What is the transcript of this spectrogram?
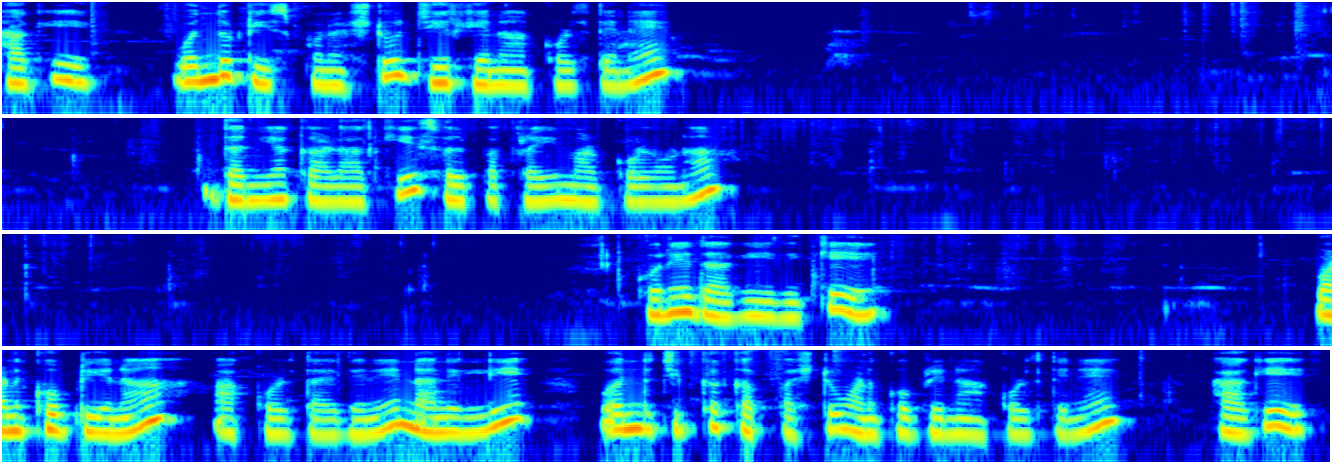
ಹಾಗೆ ಒಂದು ಟೀ ಸ್ಪೂನಷ್ಟು ಜೀರಿಗೆನ ಹಾಕ್ಕೊಳ್ತೇನೆ. ಧನಿಯಾ ಕಾಳು ಹಾಕಿ ಸ್ವಲ್ಪ ಫ್ರೈ ಮಾಡ್ಕೊಳ್ಳೋಣ. ಕೊನೆಯದಾಗಿ ಇದಕ್ಕೆ ಒಣಕೊಬ್ಬರಿನ ಹಾಕ್ಕೊಳ್ತಾ ಇದ್ದೇನೆ. ನಾನಿಲ್ಲಿ ಒಂದು ಚಿಕ್ಕ ಕಪ್ಪಷ್ಟು ಒಣಕೊಬ್ಬರಿನ ಹಾಕ್ಕೊಳ್ತೇನೆ. ಹಾಗೆ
